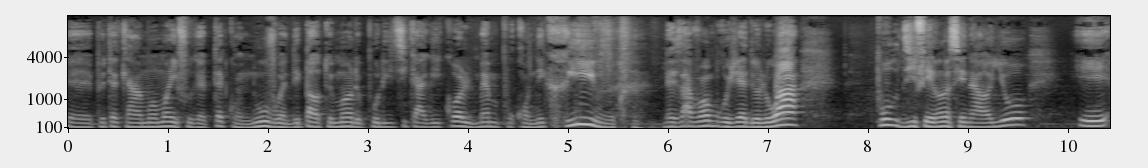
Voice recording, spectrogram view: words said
euh, peut-être qu'à un moment, il faudrait peut-être qu'on ouvre un département de politique agricole, même pour qu'on écrive les avant-projets de loi pour différents scénarios et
